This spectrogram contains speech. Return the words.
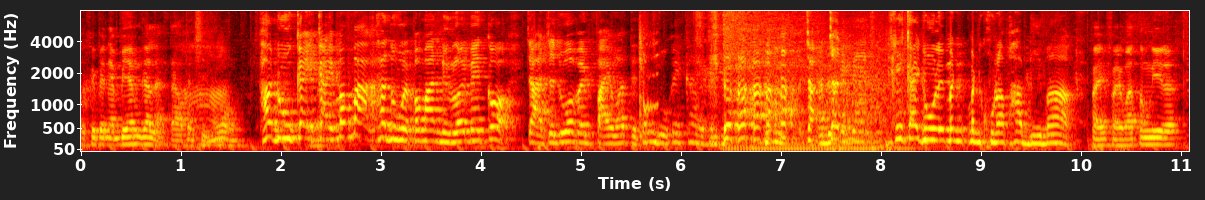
ก็คือเป็นแอมเบียนกันแหละ แต่เอาเป็นสีม่วง ถ้าดูไกลๆมากๆ ถ้าดูแบบประมาณ 100 เมตรก็จะอาจจะดูว่าเป็นไฟวัดแต่ต้องดูใกล้ๆ จะจะใกล้ๆดูเลยมันมันคุณภาพดีมาก ไฟไฟวัดต้องนี่เลยไฟ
